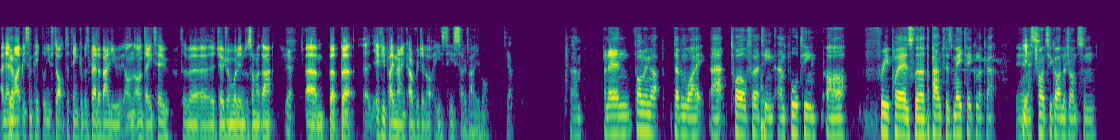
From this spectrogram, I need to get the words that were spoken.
and there yep. might be some people you start to think of as better value on, on day two, sort of a, a Joejuan Williams or something like that. Yeah. Um, but but uh, if you play man coverage a lot, he's he's so valuable. Yep. Um, and then following up, Devin White at 12, 13, and 14 are three players the, the Panthers may take a look at. In yes. Chauncey Gardner Johnson,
